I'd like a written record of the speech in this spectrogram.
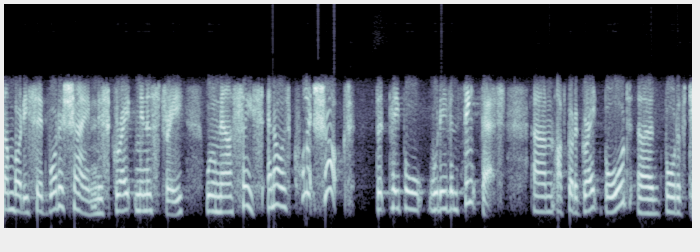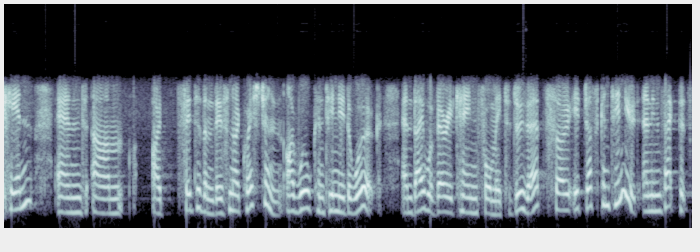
somebody said, What a shame, this great ministry will now cease. And I was quite shocked that people would even think that. Um, I've got a great board, a board of 10, and um, I said to them, There's no question, I will continue the work. And they were very keen for me to do that. So it just continued. And in fact, it's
